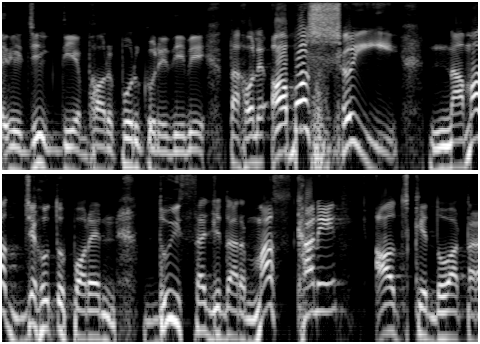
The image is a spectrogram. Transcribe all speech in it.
রিজিক দিয়ে ভরপুর করে দিবে। তাহলে অবশ্যই নামাজ যেহেতু পড়েন, দুই সাজদার মাঝখানে আজকে দোয়াটা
